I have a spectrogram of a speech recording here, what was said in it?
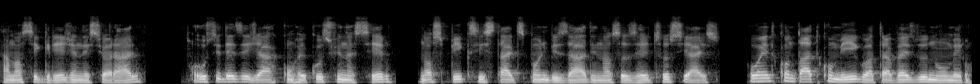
à nossa igreja nesse horário ou se desejar com recurso financeiro, nosso Pix está disponibilizado em nossas redes sociais ou entre em contato comigo através do número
